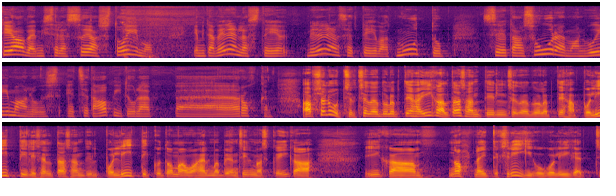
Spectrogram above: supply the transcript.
teave, mis selles sõjas toimub ja mida venelaste, venelased teevad, muutub, seda suurem on võimalus, et seda abi tuleb äh, rohkem. absoluutselt, seda tuleb teha igal tasandil, seda tuleb teha poliitilisel tasandil, poliitikud omavahel, ma pean silmas ka iga iga noh, näiteks Riigikogu liiget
